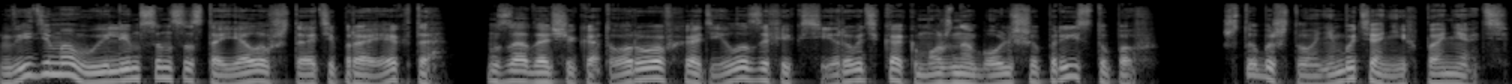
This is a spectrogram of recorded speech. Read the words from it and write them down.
Видимо, Уильямсон состояла в штате проекта, задача которого входила зафиксировать как можно больше приступов, чтобы что-нибудь о них понять.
